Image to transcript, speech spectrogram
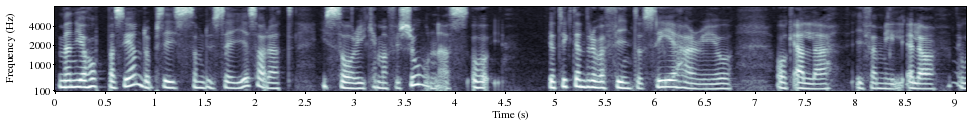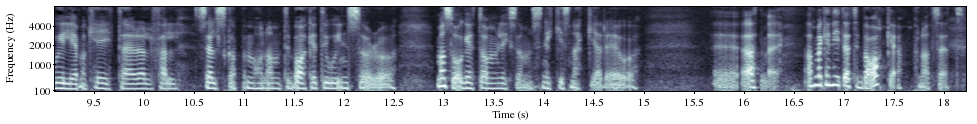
Men jag hoppas ju ändå, precis som du säger Sara, att i sorg kan man försonas. Och jag tyckte ändå det var fint att se Harry och, och alla i familj, eller William och Kate där, i alla fall sällskapet med honom tillbaka till Windsor. Och man såg att de liksom snickesnackade och eh, att, att man kan hitta tillbaka på något sätt.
